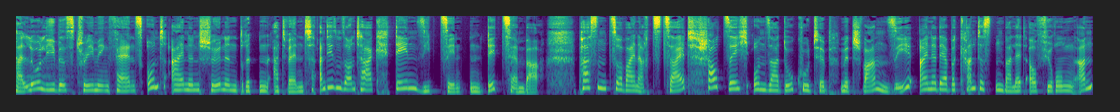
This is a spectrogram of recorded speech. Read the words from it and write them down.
Hallo liebe Streaming-Fans und einen schönen dritten Advent an diesem Sonntag, den 17. Dezember. Passend zur Weihnachtszeit schaut sich unser Doku-Tipp mit Schwanensee eine der bekanntesten Ballettaufführungen an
